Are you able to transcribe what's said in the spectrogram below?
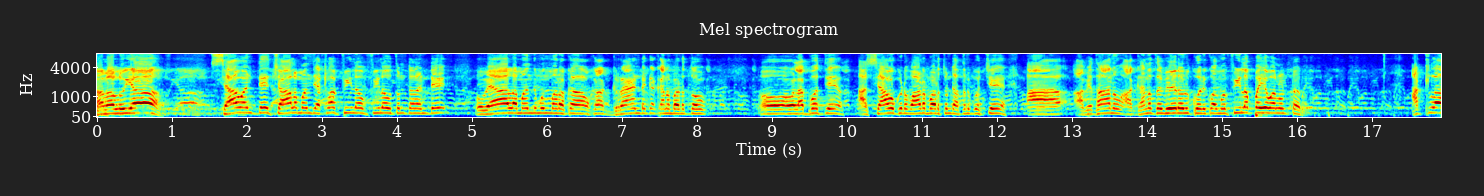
హల్లెలూయా. సేవ అంటే చాలా మంది ఎట్లా ఫీల్ ఫీల్ అవుతుంటారంటే ఓ వేల మంది ముందు మనం ఒక ఒక గ్రాండ్గా కనబడతాం. లేకపోతే ఆ సేవకుడు వాడబడుతుంటే అతనికి వచ్చే ఆ ఆ విధానం ఆ ఘనత వేరు అనుకొని కొంతమంది ఫీల్ అప్ అయ్యే వాళ్ళు ఉంటారు. అట్లా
